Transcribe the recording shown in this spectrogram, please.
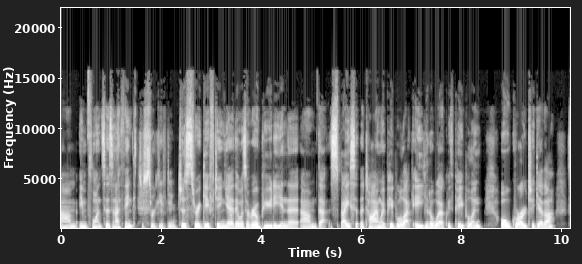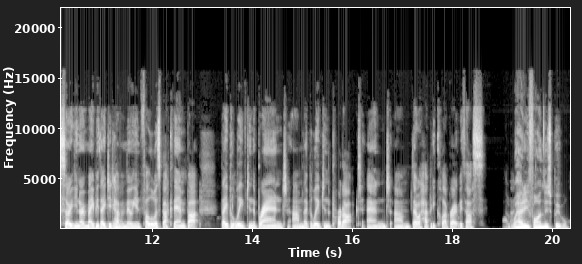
um, influencers, and I think Just through gifting. just through gifting, yeah, Yeah. there was a real beauty in the um, that space at the time where people were like eager to work with people and all grow together. So you know, maybe they did have a million followers back then, but they believed in the brand, um, they believed in the product, and um, they were happy to collaborate with us Well, how do you find these people?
